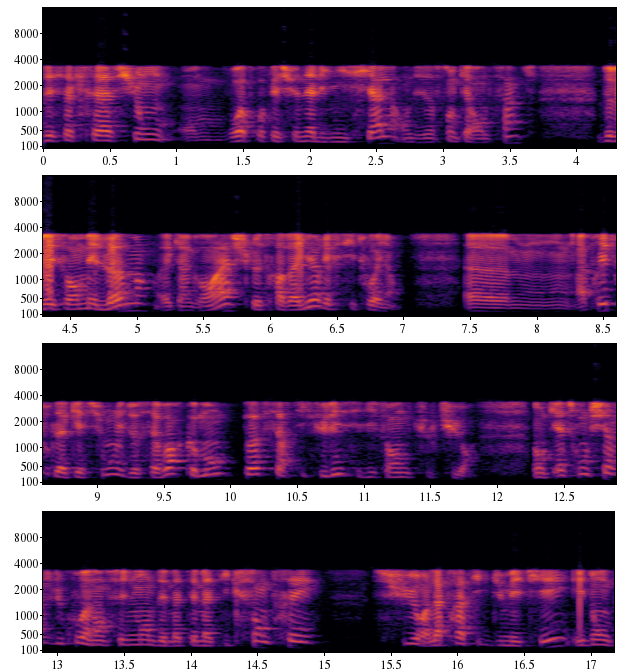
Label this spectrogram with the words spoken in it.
dès sa création en voie professionnelle initiale, en 1945, devait former l'homme, avec un grand H, le travailleur et le citoyen. Euh, après, toute la question est de savoir comment peuvent s'articuler ces différentes cultures. Donc, est-ce qu'on cherche du coup un enseignement des mathématiques centré sur la pratique du métier et donc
